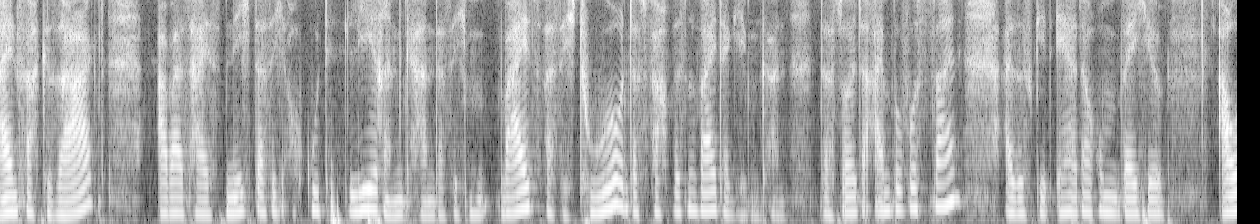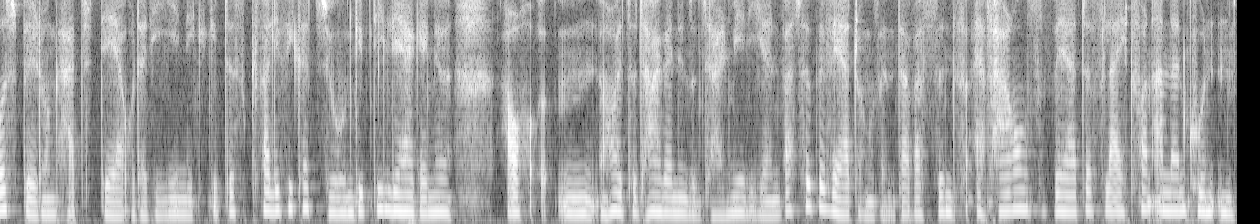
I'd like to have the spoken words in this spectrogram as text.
einfach gesagt. Aber es heißt nicht, dass ich auch gut lehren kann, dass ich weiß, was ich tue und das Fachwissen weitergeben kann. Das sollte einem bewusst sein. Also es geht eher darum, welche Ausbildung hat der oder diejenige. Gibt es Qualifikationen, gibt die Lehrgänge auch ähm, heutzutage in den sozialen Medien? Was für Bewertungen sind da? Was sind Erfahrungswerte vielleicht von anderen Kunden?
